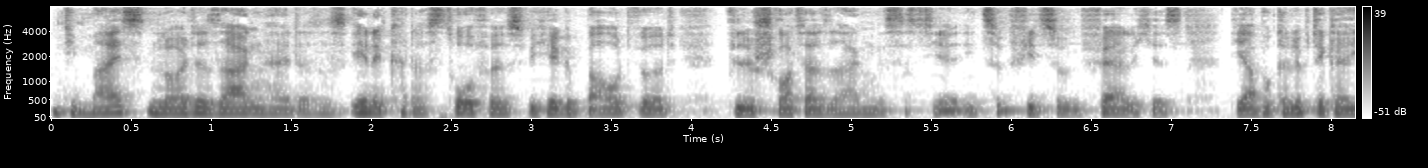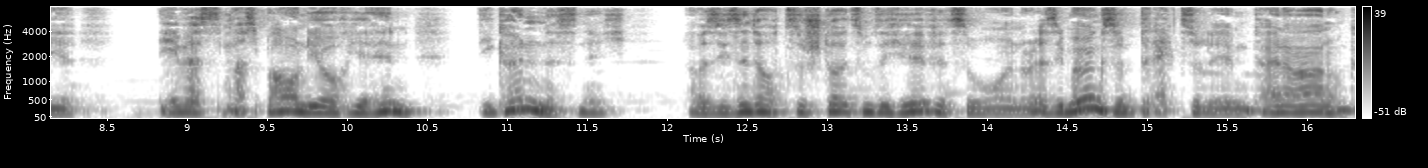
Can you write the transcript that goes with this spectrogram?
die meisten Leute sagen halt, dass es eh eine Katastrophe ist, wie hier gebaut wird. Viele Schrotter sagen, dass das hier viel zu gefährlich ist. Die Apokalyptiker hier, ey, was, was bauen die auch hier hin? Die können es nicht. Aber sie sind auch zu stolz, um sich Hilfe zu holen. Oder sie mögen es im Dreck zu leben, keine Ahnung.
